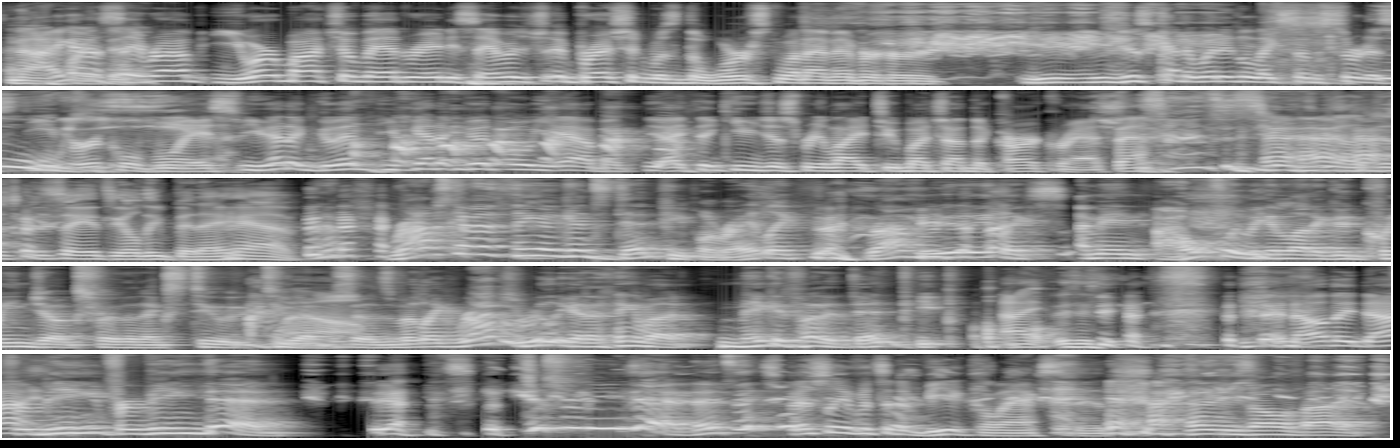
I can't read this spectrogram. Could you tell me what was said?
fool. Not I gotta say. Rob, your Macho Man Randy Savage impression was the worst one I've ever heard. you you just kind of went into like some sort of Steve Urkel voice. You had a good, you got a good, oh yeah, but I think you just rely too much on the car crash. That's, that's I was just going to say it's the only bit I have. Rob's got a thing against dead people, right? Like Rob really like I mean, hopefully we get a lot of good Queen jokes for the next two two Wow. episodes, but like Rob's really got a thing about making fun of dead people I, and how they for being for being dead. Yeah. Just for being dead. That's it. Especially if it's in a vehicle accident. He's all about it.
